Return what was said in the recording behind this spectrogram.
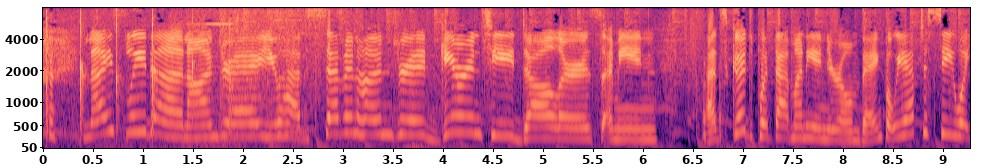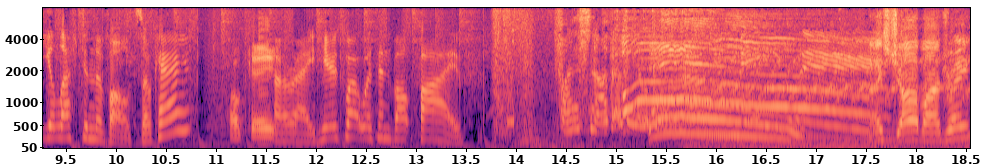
Nicely done, Andre. You have 700 guaranteed dollars. I mean, that's good to put that money in your own bank, but we have to see what you left in the vaults, okay? Okay. All right. Here's what was in Vault 5. Funds not available. Nice job, Andre.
